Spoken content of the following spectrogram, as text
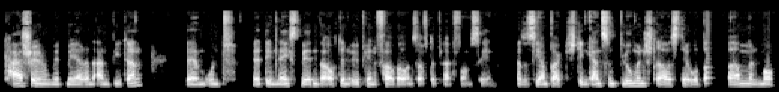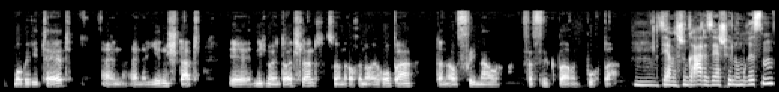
Carsharing mit mehreren Anbietern. Ähm, und demnächst werden wir auch den ÖPNV bei uns auf der Plattform sehen. Also Sie haben praktisch den ganzen Blumenstrauß der urbanen Mobilität in einer jeden Stadt, nicht nur in Deutschland, sondern auch in Europa, dann auf FreeNow verfügbar und buchbar. Hm, Sie haben es schon gerade sehr schön umrissen,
